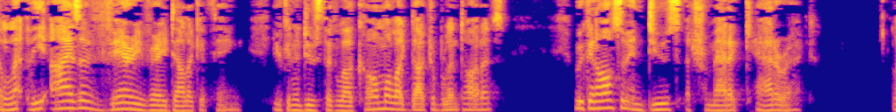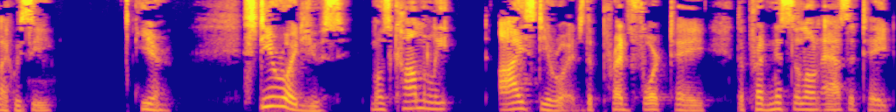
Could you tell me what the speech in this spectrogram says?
the, the eye is a very, very delicate thing. You can induce the glaucoma like Dr. Berlin taught us. We can also induce a traumatic cataract like we see here. Steroid use, most commonly eye steroids, the Pred Forte, the prednisolone acetate,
